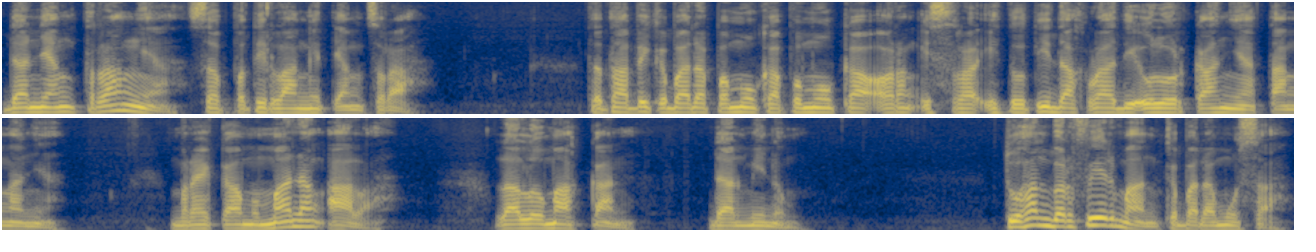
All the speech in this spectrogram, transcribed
dan yang terangnya seperti langit yang cerah. Tetapi kepada pemuka-pemuka orang Israel itu tidaklah diulurkannya tangannya. Mereka memandang Allah, lalu makan dan minum. Tuhan berfirman kepada Musa,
